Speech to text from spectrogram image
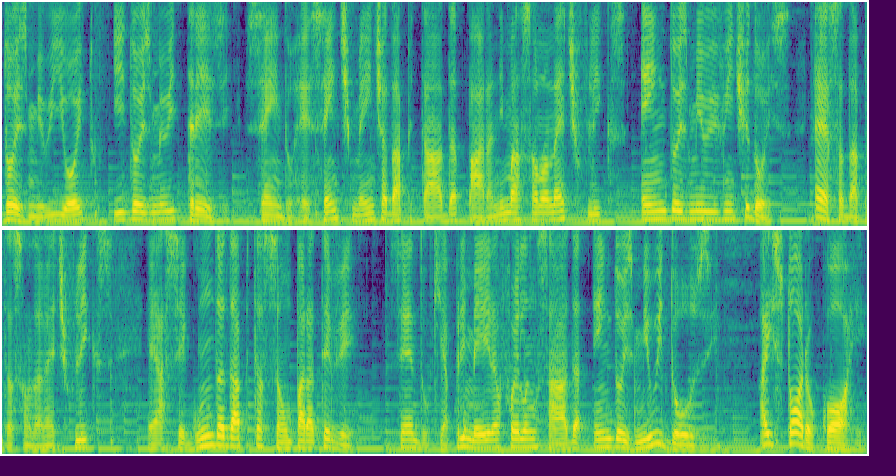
2008 e 2013, sendo recentemente adaptada para animação na Netflix em 2022. Essa adaptação da Netflix é a segunda adaptação para a TV, sendo que a primeira foi lançada em 2012. A história ocorre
